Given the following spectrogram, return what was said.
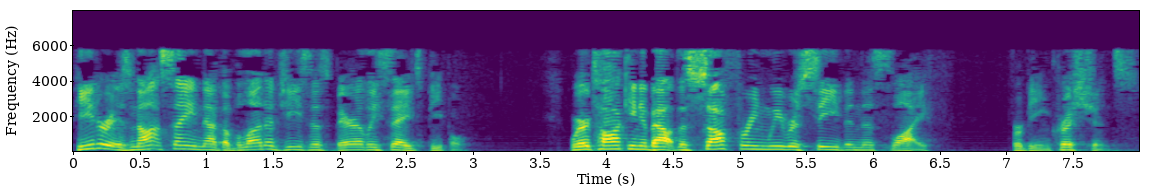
Peter is not saying that the blood of Jesus barely saves people. We're talking about the suffering we receive in this life for being Christians.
